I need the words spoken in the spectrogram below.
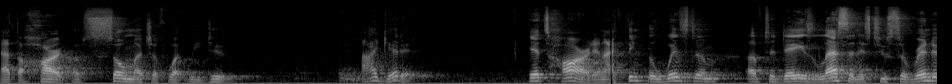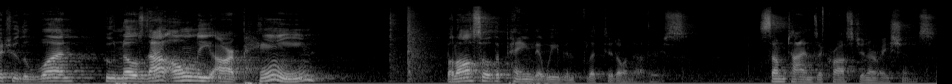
at the heart of so much of what we do. I get it. It's hard, and I think the wisdom of today's lesson is to surrender to the one who knows not only our pain, but also the pain that we've inflicted on others, sometimes across generations.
